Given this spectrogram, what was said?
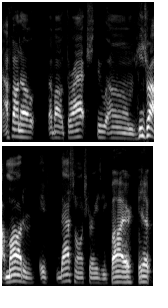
I found out about Thrax through um he dropped Modern. If that song's crazy. Fire. Yep.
